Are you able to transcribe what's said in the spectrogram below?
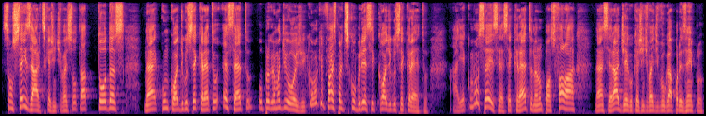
São seis artes que a gente vai soltar, todas né, com código secreto, exceto o programa de hoje. Como que faz para descobrir esse código secreto? Aí é com vocês, se é secreto, né, eu não posso falar. Né? Será, Diego, que a gente vai divulgar, por exemplo,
